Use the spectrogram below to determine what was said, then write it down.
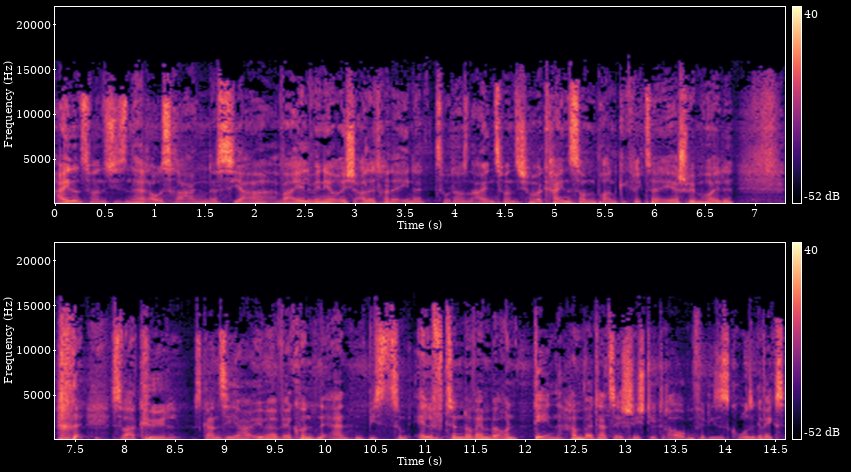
21 ist ein herausragendes Jahr, weil, wenn ihr euch alle dran erinnert, 2021 haben wir keinen Sonnenbrand gekriegt, sondern eher Schwimmhäute. es war kühl, das ganze Jahr über. Wir konnten ernten bis zum 11. November. Und den haben wir tatsächlich, die Trauben für dieses große Gewächs,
